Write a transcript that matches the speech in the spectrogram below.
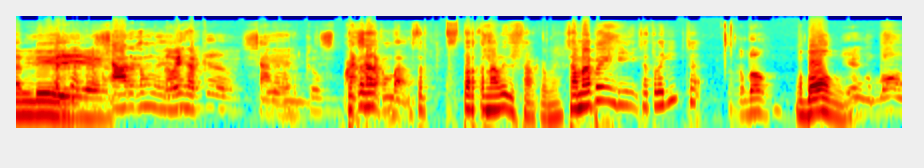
lendir. Iya. Sarkem ya. Namanya sarkem. Sarkem. Terkenal, Pasar kembang. ter- terkenal itu sarkem ya. Sama apa yang di satu lagi, Cak? Ngebong. Ngebong. Iya. Ngebong.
